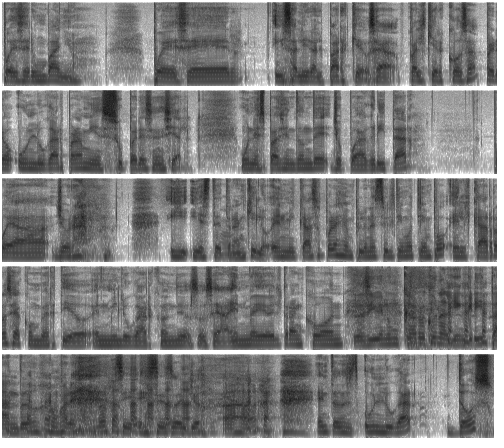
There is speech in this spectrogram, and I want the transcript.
Puede ser un baño, puede ser ir salir al parque, o sea, cualquier cosa, pero un lugar para mí es súper esencial. Un espacio en donde yo pueda gritar, pueda llorar y, y esté tranquilo. En mi caso, por ejemplo, en este último tiempo, el carro se ha convertido en mi lugar con Dios, o sea, en medio del trancón, Entonces, si ven un carro con alguien gritando, manejando. Sí, ese soy yo. Entonces, un lugar. Dos,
